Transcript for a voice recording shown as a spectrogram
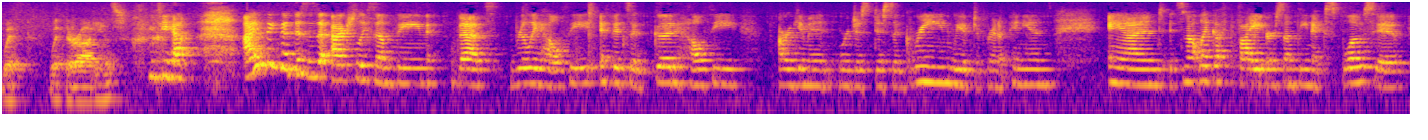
with with their audience. yeah. I think that this is actually something that's really healthy. If it's a good, healthy argument, we're just disagreeing, we have different opinions, and it's not like a fight or something explosive.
